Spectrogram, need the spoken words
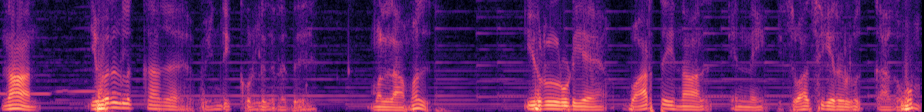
நான் இவர்களுக்காக வேண்டிக் கொள்ளுகிறது மல்லாமல் இவர்களுடைய வார்த்தையினால் என்னை விசுவாசிகர்களுக்காகவும்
